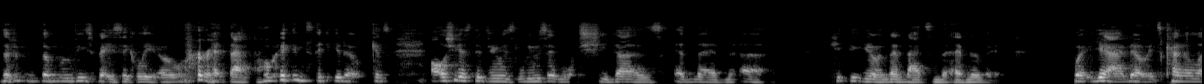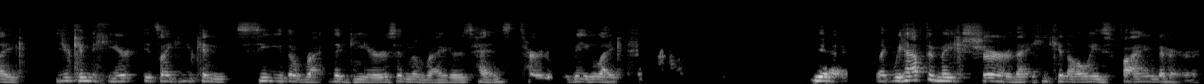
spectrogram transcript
The the movie's basically over at that point, you know, because all she has to do is lose him, which she does, and then uh, you know, and then that's the end of it. But yeah, no, it's kind of like you can hear. It's like you can see the the gears in the writers' heads turning, being like, yeah, like we have to make sure that he can always find her.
